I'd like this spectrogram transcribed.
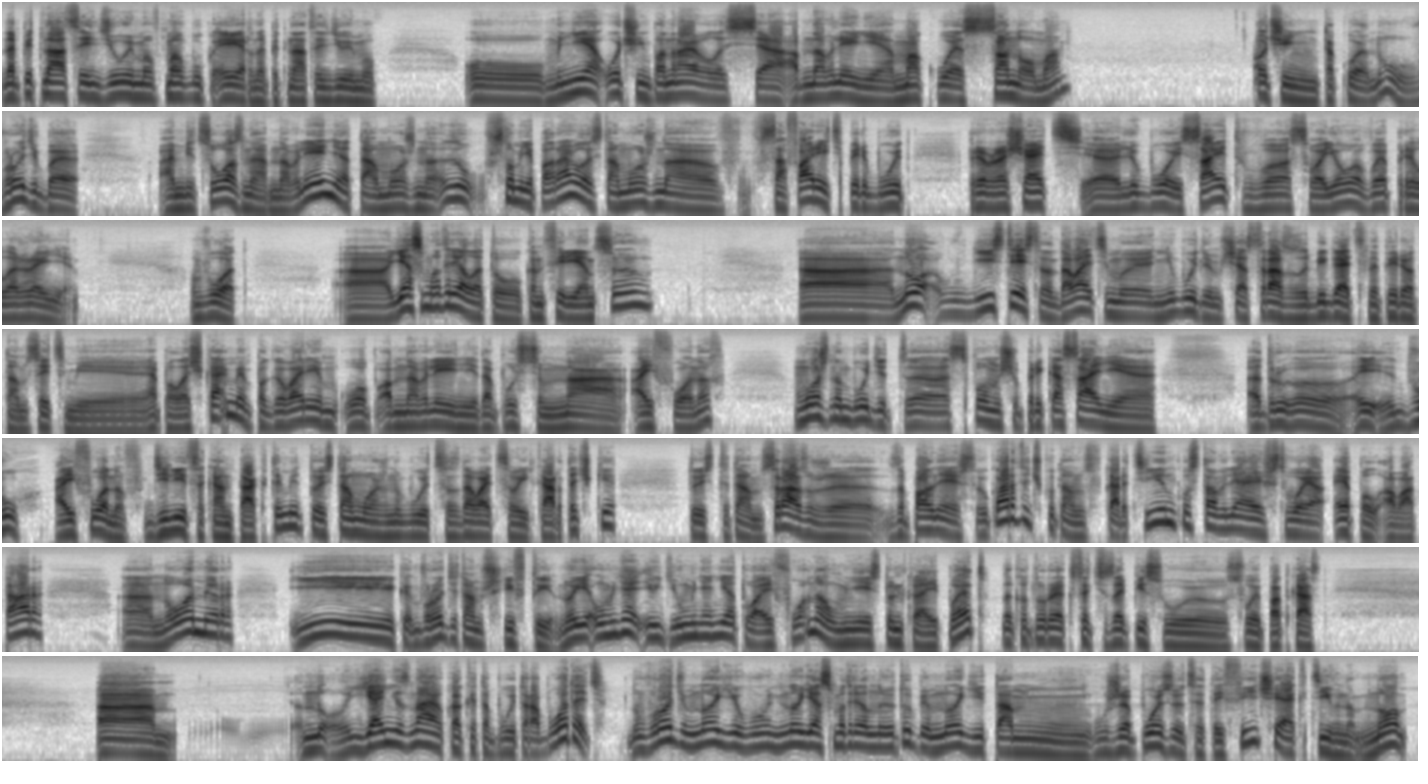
на 15 дюймов, MacBook Air на 15 дюймов. Мне очень понравилось а, обновление macOS Sonoma. Очень такое, ну, вроде бы амбициозное обновление. Там можно, ну, что мне понравилось, там можно в Safari теперь будет превращать э, любой сайт в свое веб-приложение. Вот. Э, я смотрел эту конференцию. Э, но, естественно, давайте мы не будем сейчас сразу забегать наперед там с этими Apple очками. Поговорим об обновлении, допустим, на айфонах. Можно будет э, с помощью прикасания э двух айфонов делиться контактами, то есть там можно будет создавать свои карточки, то есть ты там сразу же заполняешь свою карточку, там в картинку вставляешь свой Apple аватар, э, номер и вроде там шрифты. Но я, у, меня, у меня нету айфона, у меня есть только iPad, на который я, кстати, записываю свой подкаст. А, но я не знаю, как это будет работать. Ну, вроде многие, ну, я смотрел на Ютубе, многие там уже пользуются этой фичей активно, но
